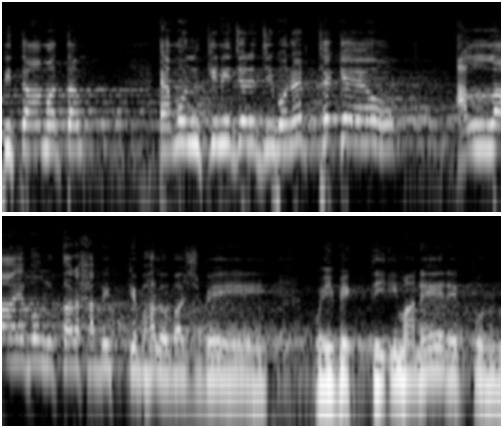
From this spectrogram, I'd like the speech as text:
পিতা মাতা এমনকি নিজের জীবনের থেকেও আল্লাহ এবং তার হাবিবকে ভালোবাসবে। ওই ব্যক্তি ইমানের পূর্ণ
